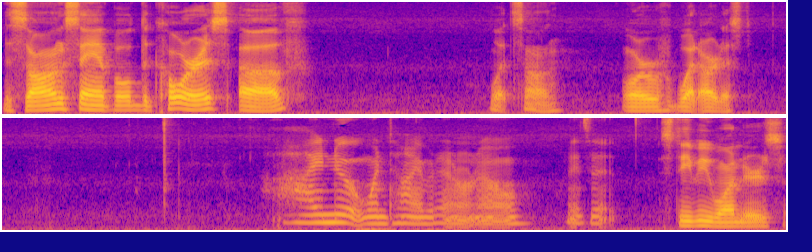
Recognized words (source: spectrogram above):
The song sampled the chorus of what song or what artist? I knew it one time, but I don't know. What is it? Stevie Wonder's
